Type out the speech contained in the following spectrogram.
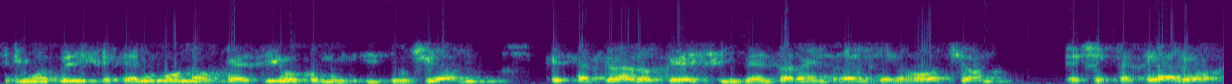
y como te dije, tenemos un objetivo como institución que está claro que es intentar entrar entre los ocho, eso está claro,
